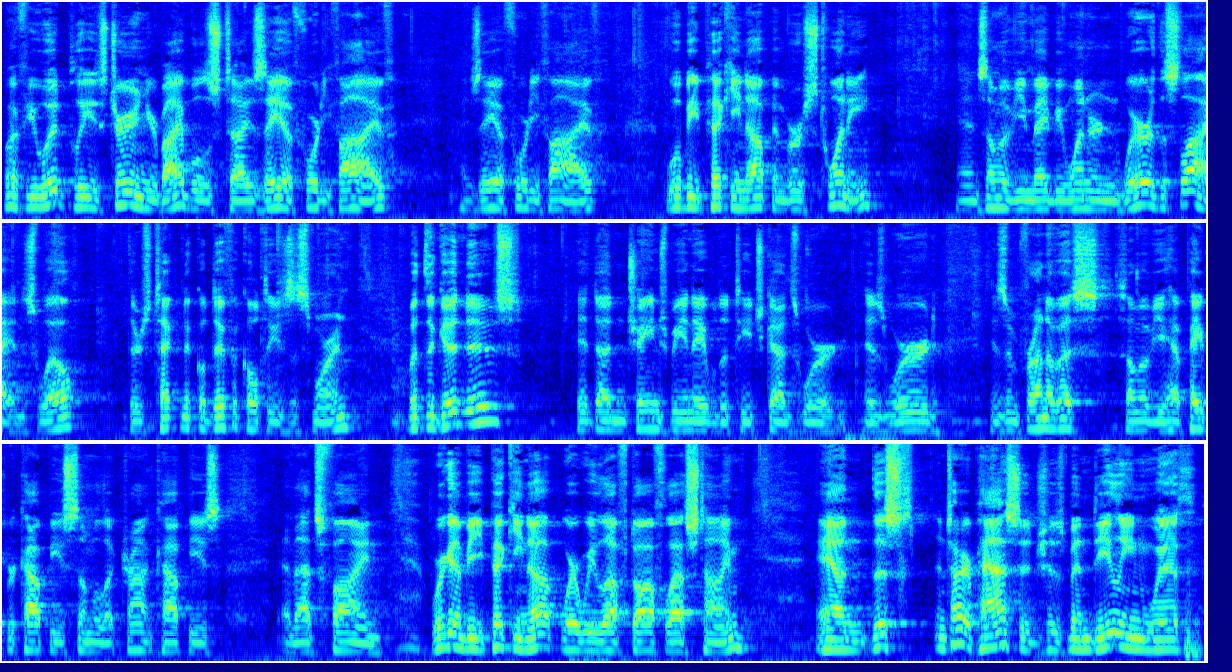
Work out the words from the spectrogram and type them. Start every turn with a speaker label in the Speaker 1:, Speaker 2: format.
Speaker 1: Well, if you would please turn your Bibles to Isaiah 45. Isaiah 45. We'll be picking up in verse 20. And some of you may be wondering, where are the slides? Well, there's technical difficulties this morning. But the good news, it doesn't change being able to teach God's Word. His Word is in front of us. Some of you have paper copies, some electronic copies, and that's fine. We're going to be picking up where we left off last time. And this entire passage has been dealing with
